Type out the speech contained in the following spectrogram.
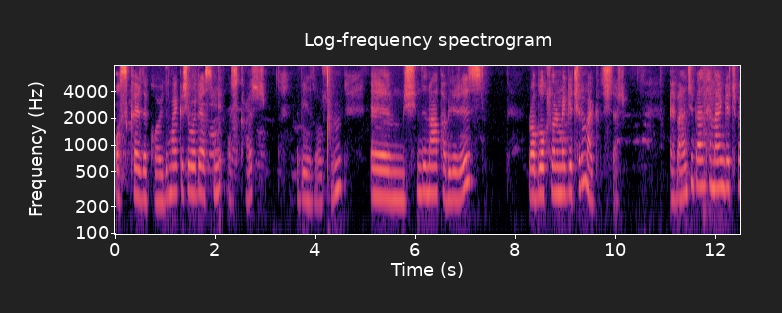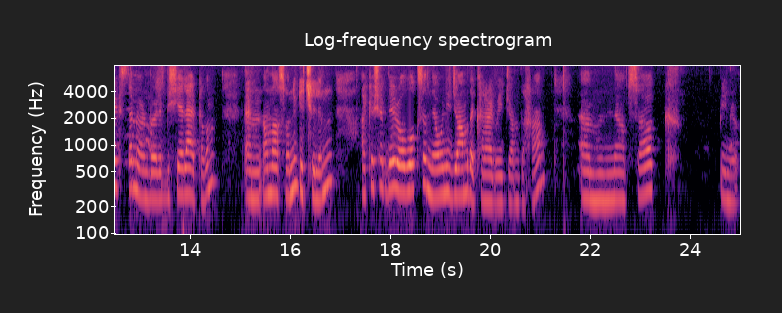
Oscar da koydum. Arkadaşlar burada ismi Oscar. Haberiniz olsun. Ee, şimdi ne yapabiliriz? Roblox oynamaya geçelim arkadaşlar? E, bence ben hemen geçmek istemiyorum. Böyle bir şeyler yapalım. Ondan sonra geçelim. Arkadaşlar bir de Roblox'a ne oynayacağımı da karar vereceğim daha. Ne yapsak bilmiyorum.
